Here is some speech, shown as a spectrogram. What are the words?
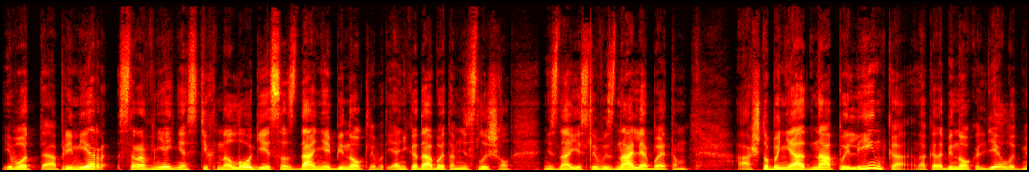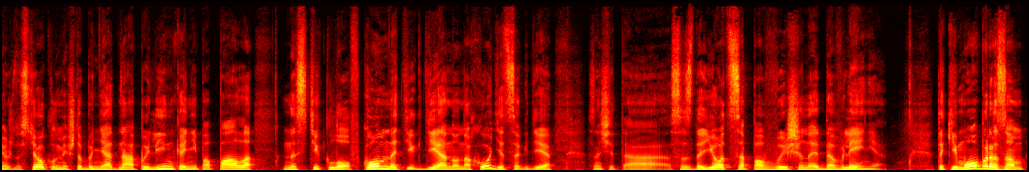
И вот а, пример сравнения с технологией создания бинокля. Вот я никогда об этом не слышал. Не знаю, если вы знали об этом. А, чтобы ни одна пылинка, да, когда бинокль делают между стеклами, чтобы ни одна пылинка не попала на стекло. В комнате, где оно находится, где, значит, а, создается повышенное давление. Таким образом,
